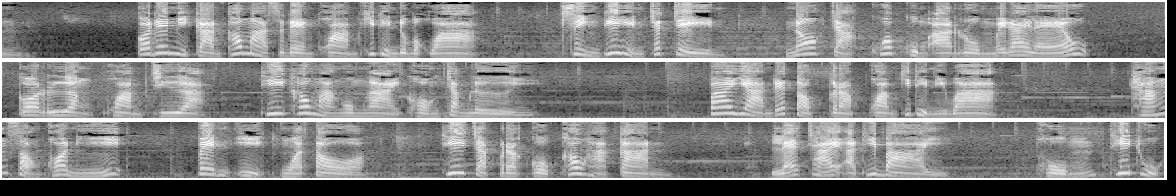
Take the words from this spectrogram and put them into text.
น ก็ได้มีการเข้ามาแสดงความคิดเห็นโดยบอกว่า สิ่งที่เห็นชัดเจน นอกจากควบคุมอารมณ์ไม่ได้แล้ว ก็เรื่องความเชื่อที่เข้ามางมงายของจำเลย ป้ายานได้ตอบกลับความคิดเห็นนี้ว่า ทั้งสองข้อนี้ เป็นอีกหัวต่อที่จะประกบเข้าหากัน และใช้อธิบาย ผมที่ถูก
